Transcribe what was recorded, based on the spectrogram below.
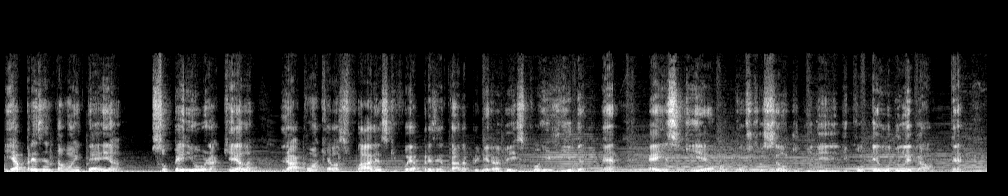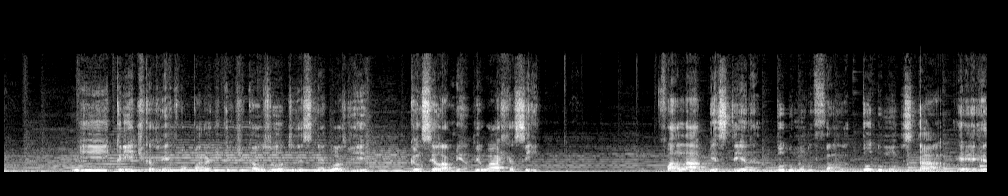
E apresentar uma ideia superior àquela, já com aquelas falhas que foi apresentada a primeira vez, corrigida, né? É isso que é uma construção de, de, de conteúdo legal, né? E críticas, gente, vamos parar de criticar os outros, esse negócio de cancelamento. Eu acho assim, falar besteira, todo mundo fala, todo mundo está, é,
